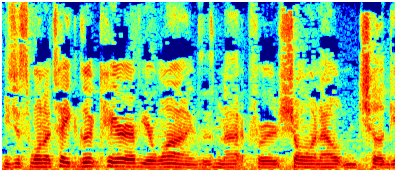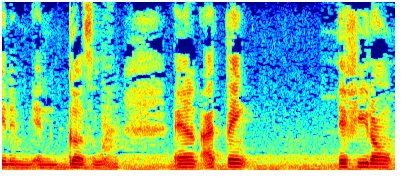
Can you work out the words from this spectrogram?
you just want to take good care of your wines. It's not for showing out and chugging and, and guzzling. And I think if you don't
